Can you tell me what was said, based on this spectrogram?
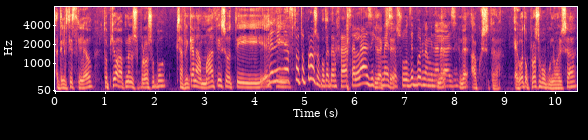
αντιληφθείς τι λέω. Το πιο αγαπημένο σου πρόσωπο, ξαφνικά να μάθεις ότι έχει. Δεν είναι αυτό το πρόσωπο καταρχάς. Αλλάζει και Κοίταξε. μέσα σου. Δεν μπορεί να μην Ναι, αλλάζει. Ναι, άκουσε τώρα. Εγώ το πρόσωπο που γνώρισα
